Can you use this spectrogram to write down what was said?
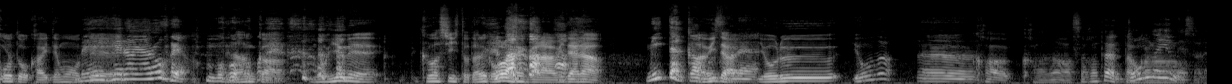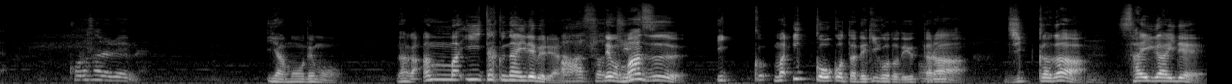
ことを書いてもうて。メンヘラやろうやんもう。でなんかもう夢詳しい人誰かおらへんかな みたいな。見たかあ見た夜夜中うん。かかな？朝方やったのかな？どんな夢それ？殺される夢？いやもうでもなんかあんま言いたくないレベルやな。でもまず一個まあ一個起こった出来事で言ったら、実家がうん。災害で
